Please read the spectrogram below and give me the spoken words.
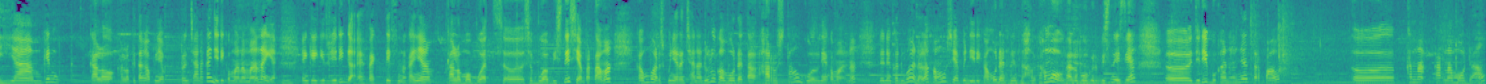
iya mungkin kalau kalau kita nggak punya rencana kan jadi ke mana-mana ya. Hmm. yang kayak gitu jadi nggak efektif. Makanya kalau mau buat se sebuah bisnis yang pertama kamu harus punya rencana dulu. Kamu udah ta harus tahu goalnya ke mana. Dan yang kedua adalah kamu siapin diri kamu dan mental kamu kalau mau berbisnis ya. E, jadi bukan hanya terpaut e, kena karena modal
